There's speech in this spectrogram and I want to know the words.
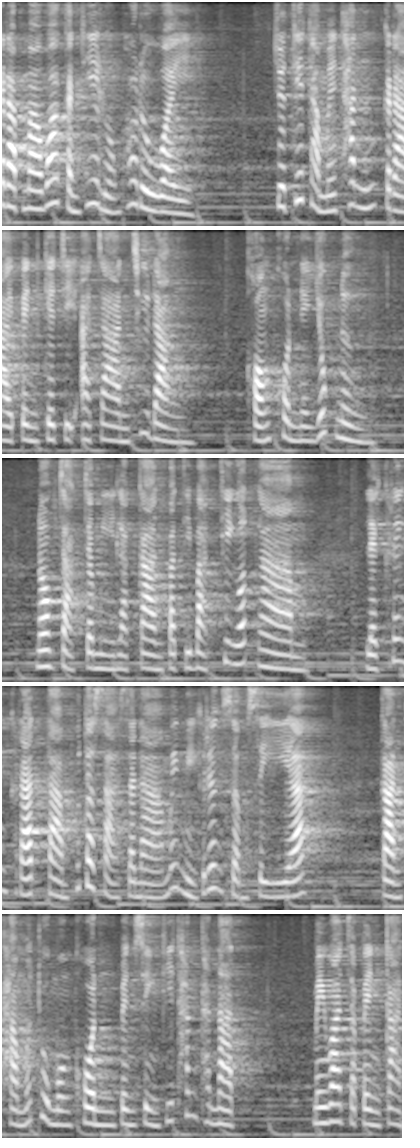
กลับมาว่ากันที่หลวงพ่อรวย จุดที่ทำให้ท่านนั้นกลายเป็นเกจิอาจารย์ชื่อดังของคนในยุคหนึ่ง นอกจากจะมีหลักการปฏิบัติที่งดงาม และเคร่งครัดตามพุทธศาสนาไม่มีเรื่องเสื่อมเสีย การทำวัตถุมงคลเป็นสิ่งที่ท่านถนัด ไม่ว่าจะเป็นการ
